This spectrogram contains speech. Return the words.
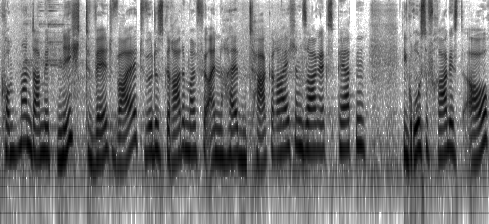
kommt man damit nicht. Weltweit würde es gerade mal für einen halben Tag reichen, sagen Experten. Die große Frage ist auch,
